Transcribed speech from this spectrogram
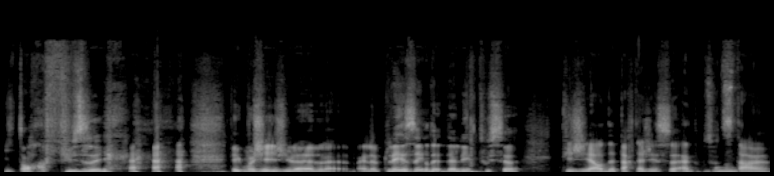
ils, t'ont refusé. fait que moi, j'ai eu le, ben, plaisir de, lire tout ça. Puis j'ai hâte de partager ça à nos auditeurs.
